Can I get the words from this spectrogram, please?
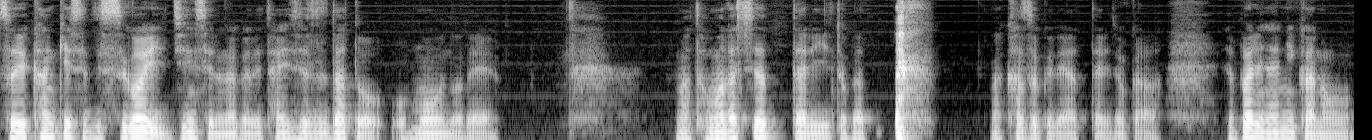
そういう関係性ってすごい人生の中で大切だと思うので、まあ友達だったりとか まあ家族であったりとか、やっぱり何かの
